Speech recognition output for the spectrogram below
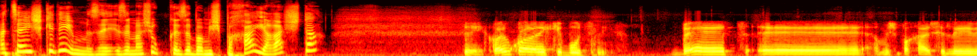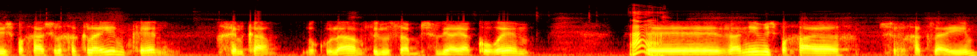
עצי שקדים? זה, זה משהו כזה במשפחה? ירשת? תראי, קודם כל אני קיבוצניק. ב', אה, המשפחה שלי היא משפחה של חקלאים, כן, חלקם, לא כולם, אפילו סבא שלי היה קורם, אה, אה, ואני משפחה של חקלאים,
